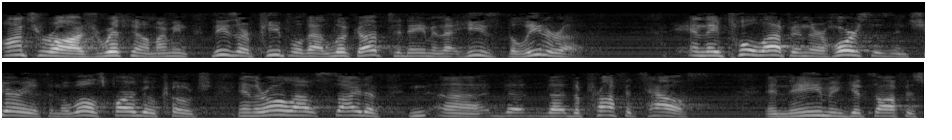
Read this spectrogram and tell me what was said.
entourage with him. I mean, these are people that look up to Naaman that he's the leader of. And they pull up in their horses and chariots and the Wells Fargo coach, and they're all outside of uh, the, the, the prophet's house. And Naaman gets off his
